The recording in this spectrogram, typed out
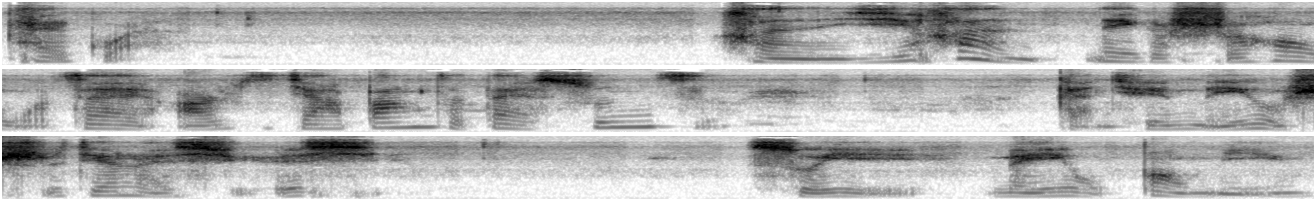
开馆。很遗憾，那个时候我在儿子家帮着带孙子，感觉没有时间来学习，所以没有报名。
